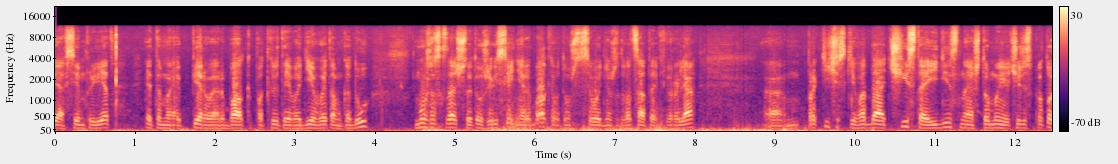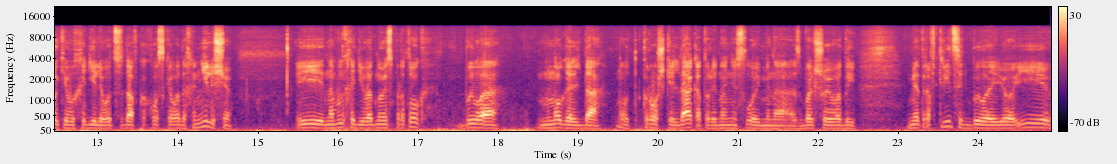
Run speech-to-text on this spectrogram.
Друзья, всем привет! Это моя первая рыбалка по открытой воде в этом году. Можно сказать, что это уже весенняя рыбалка, потому что сегодня уже 20 февраля. Эм, практически вода чистая. Единственное, что мы через протоки выходили вот сюда, в Каховское водохранилище. И на выходе в одной из проток было много льда. Ну, вот крошки льда, которые нанесло именно с большой воды метров 30 было ее, и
